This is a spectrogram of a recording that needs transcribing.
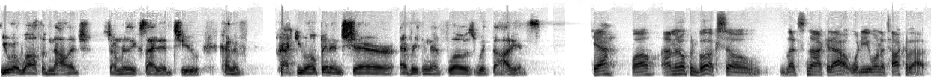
you're a wealth of knowledge. So I'm really excited to kind of crack you open and share everything that flows with the audience. Yeah. Well, I'm an open book, so let's knock it out. What do you want to talk about?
